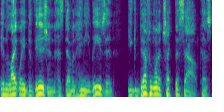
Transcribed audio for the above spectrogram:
in the lightweight division as Devin Haney leaves it, you definitely want to check this out because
